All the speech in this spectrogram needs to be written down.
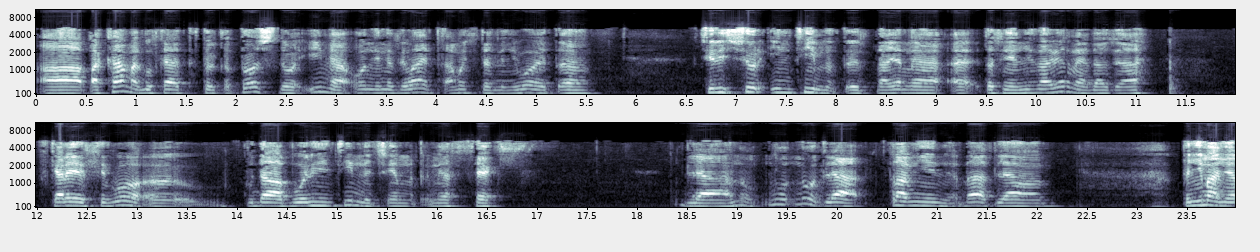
А пока могу сказать только то, что имя он не называет, потому что для него это чересчур интимно. То есть, наверное, э, точнее, не наверное даже, а скорее всего, э, куда более интимно, чем, например, секс. Для, ну, ну, ну для сравнения, да, для понимания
